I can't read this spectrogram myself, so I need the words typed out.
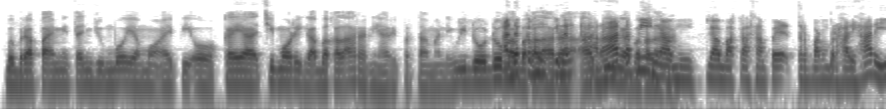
beberapa emiten jumbo yang mau IPO kayak Cimori nggak bakal arah nih hari pertama nih Widodo nggak bakal kemungkinan arah Adi arah nggak tapi bakal nggak arah nggak bakal sampai terbang berhari-hari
